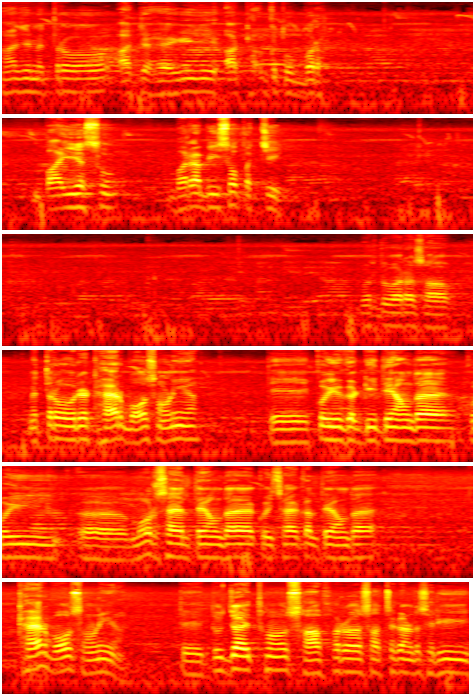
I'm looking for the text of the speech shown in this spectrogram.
ਹਾਂਜੀ ਮਿੱਤਰੋ, ਅੱਜ ਹੈਗੀ ਜੀ 8 ਅਕਤੂਬਰ। 22 ਅਸੂ 12 2025 ਗੁਰਦੁਆਰਾ ਸਾਹਿਬ। ਮਿੱਤਰੋ, ਉਰੇ ਠਹਿਰ ਬਹੁਤ ਸੋਹਣੀ ਆ ਤੇ ਕੋਈ ਗੱਡੀ ਤੇ ਆਉਂਦਾ ਕੋਈ ਮੋਟਰਸਾਈਕਲ ਤੇ ਆਉਂਦਾ ਕੋਈ ਸਾਈਕਲ ਤੇ ਆਉਂਦਾ ਠਹਿਰ ਬਹੁਤ ਸੋਹਣੀ ਆ ਤੇ ਦੂਜਾ ਇੱਥੋਂ ਸਾਫਰ, ਸੱਚਖੰਡ ਸ੍ਰੀ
